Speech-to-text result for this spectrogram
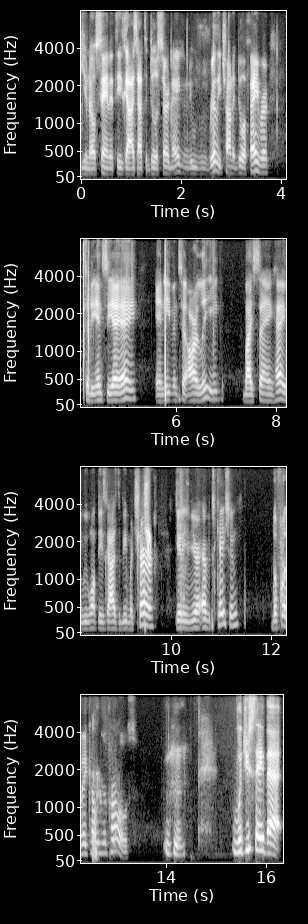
you know, saying that these guys have to do a certain age, and he was really trying to do a favor to the NCAA and even to our league by saying, "Hey, we want these guys to be mature, get a year of education before they come into the pros." Mm-hmm. Would you say that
